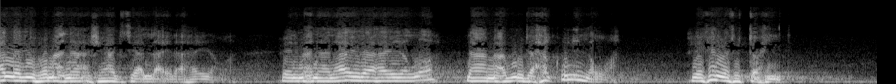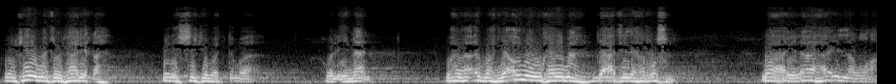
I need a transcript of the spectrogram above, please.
الذي هو معنى شهادة أن لا إله إلا الله. فإن معنى لا إله إلا الله لا معبود حق إلا الله. هي كلمة التوحيد والكلمة الفارقة بين الشرك والإيمان. وهي أول كلمة دعت إليها الرسل. لا إله إلا الله.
